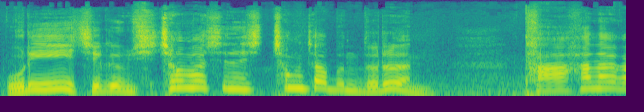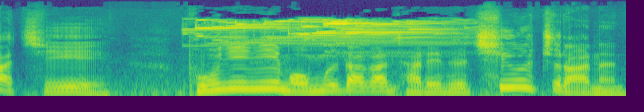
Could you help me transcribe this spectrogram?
우리 지금 시청하시는 시청자분들은 다 하나같이 본인이 머물다 간 자리를 치울 줄 아는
